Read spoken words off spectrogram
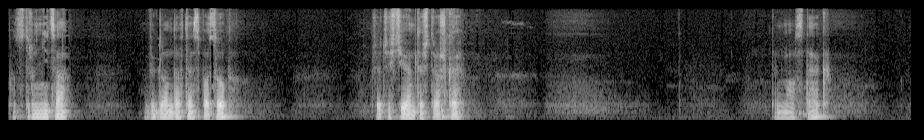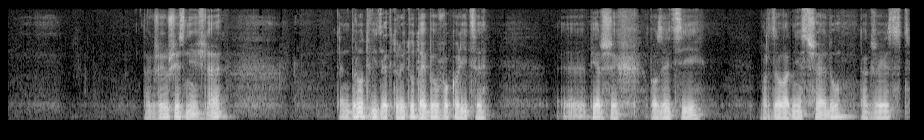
podstrunnica wygląda w ten sposób. Przeczyściłem też troszkę ten mostek. Także już jest nieźle. Ten brud widzę, który tutaj był w okolicy y, pierwszych pozycji, bardzo ładnie zszedł. Także jest,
